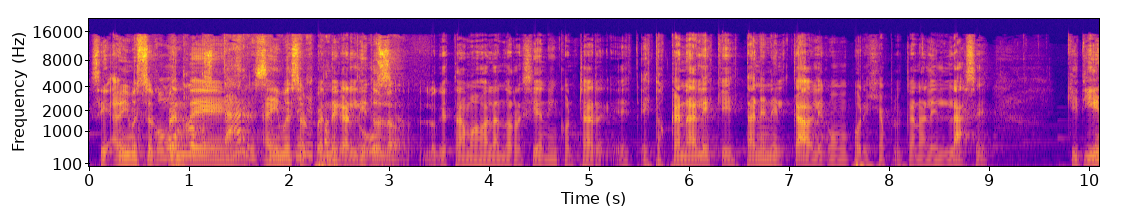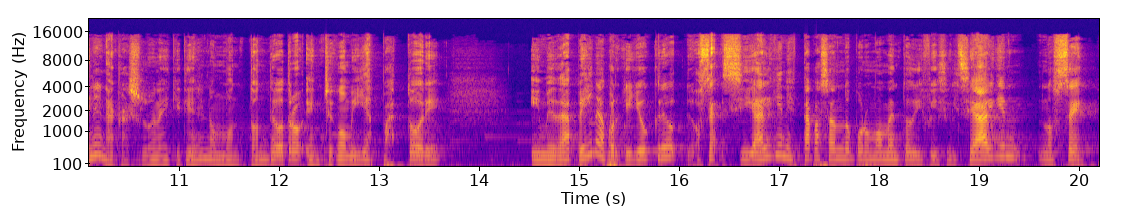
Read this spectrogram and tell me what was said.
Sí, a mí me sorprende, a mí me sorprende Carlito, lo, que estábamos hablando recién, encontrar estos canales que están en el cable, como por ejemplo el canal Enlace, que tienen a Cash Luna y que tienen un montón de otros, entre comillas, pastores, y me da pena porque yo creo, o sea, si alguien está pasando por un momento difícil, si a alguien, no sé,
